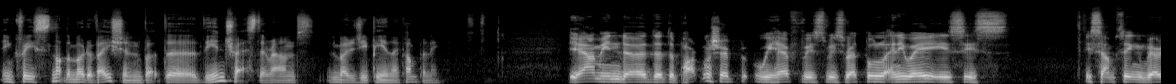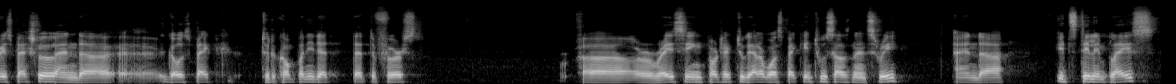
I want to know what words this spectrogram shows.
increase not the motivation, but the, the interest around MotoGP and the company? Yeah, I mean the, the, the partnership we have with, with Red Bull anyway is is is something very special and uh, uh, goes back to the company that, that the first uh, racing project together was back in 2003 and uh, it's still in place.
